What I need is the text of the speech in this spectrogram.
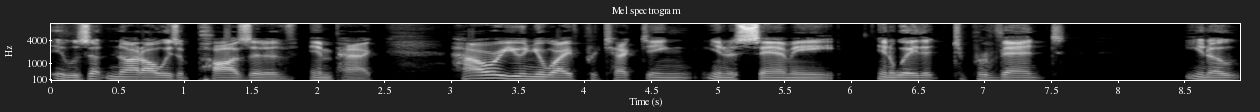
it was not always a positive impact. How are you and your wife protecting, you know, Sammy in a way that to prevent, you know,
